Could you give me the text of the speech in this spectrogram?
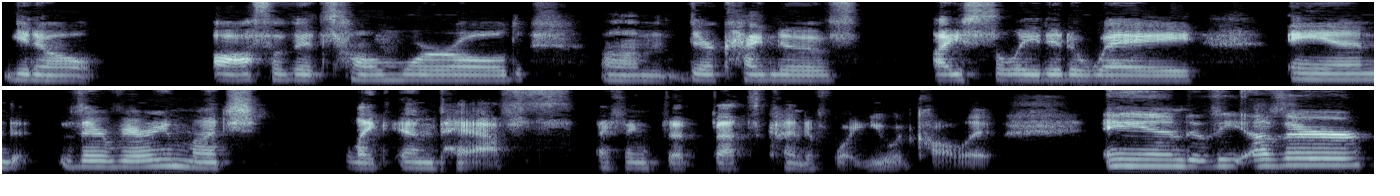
you know, off of its home world. Um, they're kind of isolated away, and they're very much like empaths. I think that that's kind of what you would call it. And the other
